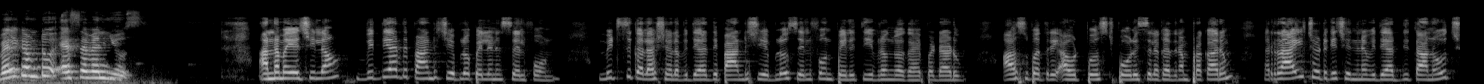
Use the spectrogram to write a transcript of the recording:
Welcome to S seven news Annamayya జిల్లా విద్యార్థి ప్యాంటు జేబులో పెళ్ళిన సెల్ ఫోన్. మిట్స్ కళాశాల విద్యార్థి ప్యాంటు జేబులో సెల్ ఫోన్ పేలి తీవ్రంగా గాయపడ్డాడు. ఆసుపత్రి అవుట్ పోస్ట్ పోలీసుల కథనం ప్రకారం రాయిచోటుకి చెందిన విద్యార్థి తానోజ్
